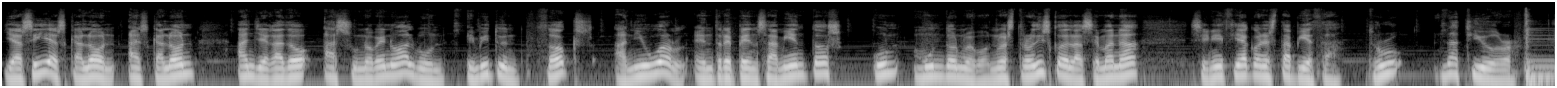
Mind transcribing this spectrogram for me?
Y así, escalón a escalón, han llegado a su noveno álbum, In Between Thoughts, A New World, entre pensamientos, un mundo nuevo. Nuestro disco de la semana se inicia con esta pieza, True Nature.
